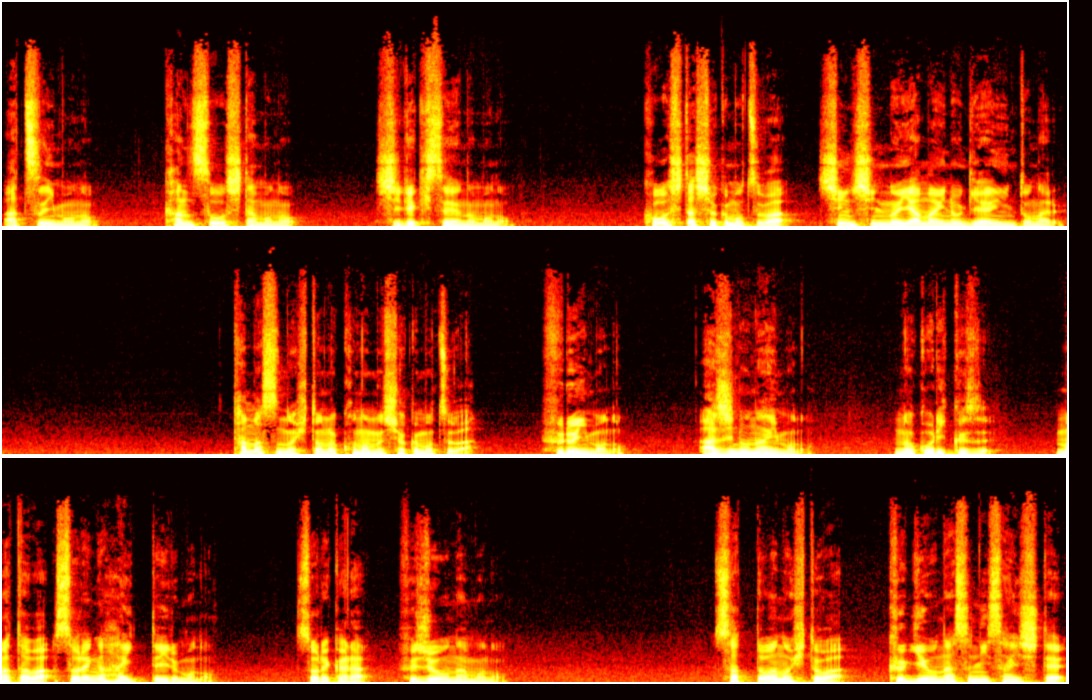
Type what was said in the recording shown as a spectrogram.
熱いもの乾燥したもの刺激性のもの。こうした食物は心身の病の原因となる。タマスの人の好む食物は古いもの味のないもの残りくずまたはそれが入っているものそれから不浄なもの。サットワの人は釘をなすに際して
